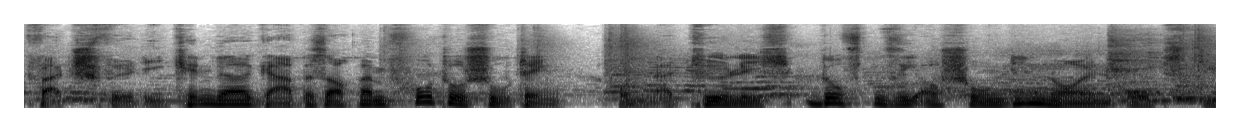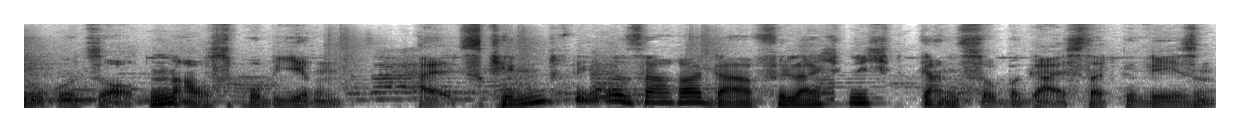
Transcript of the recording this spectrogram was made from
Quatsch für die Kinder gab es auch beim Fotoshooting. Und natürlich durften sie auch schon die neuen Obstjoghurtsorten ausprobieren. Als Kind wäre Sarah da vielleicht nicht ganz so begeistert gewesen.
